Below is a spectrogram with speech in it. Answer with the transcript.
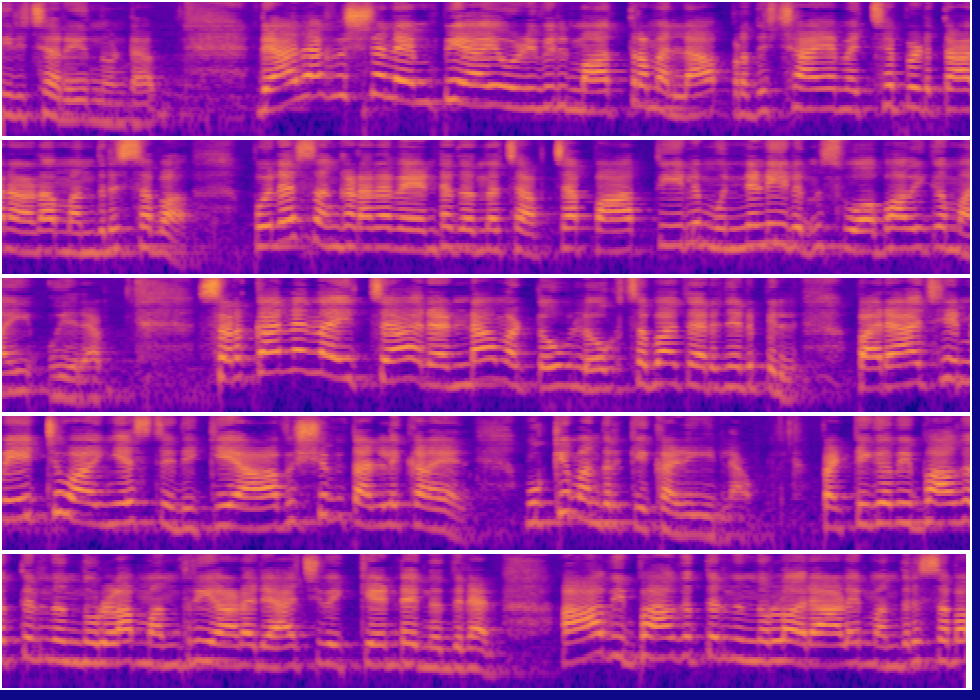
തിരിച്ചറിയുന്നുണ്ട്. രാധാകൃഷ്ണൻ എം പി ആയ ഒഴിവിൽ മാത്രമല്ല പ്രതിച്ഛായ മെച്ചപ്പെടുത്താനാണ് മന്ത്രിസഭ പുനഃസംഘടന വേണ്ടതെന്ന ചർച്ച പാർട്ടിയിലും മുന്നണിയിലും സ്വാഭാവികമായി ഉയരാം. സർക്കാരിനെ നയിച്ച രണ്ടാം വട്ടവും ലോക്സഭാ തെരഞ്ഞെടുപ്പിൽ പരാജയം ഏറ്റുവാങ്ങിയ സ്ഥിതിക്ക് ആവശ്യം തള്ളിക്കളയാൻ മുഖ്യമന്ത്രിക്ക് കഴിയില്ല. പട്ടിക വിഭാഗത്തിൽ നിന്നുള്ള മന്ത്രിയാണ് രാജിവെക്കേണ്ടതെന്നതിനാൽ ആ വിഭാഗത്തിൽ നിന്നുള്ള ഒരാളെ മന്ത്രിസഭ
